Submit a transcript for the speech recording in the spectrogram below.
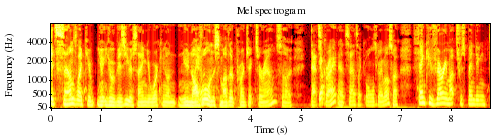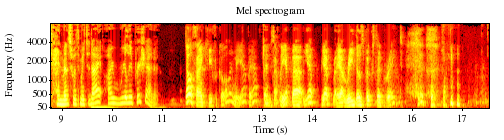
it sounds like you're, you're, busy. You're saying you're working on new novel and there's some other projects around. So that's yep. great. And it sounds like all's going well. So thank you very much for spending 10 minutes with me today. I really appreciate it. No, thank you for calling me. Yeah, yeah, exactly. Yep, uh, yep, yep. Yeah, read those books. They're great.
